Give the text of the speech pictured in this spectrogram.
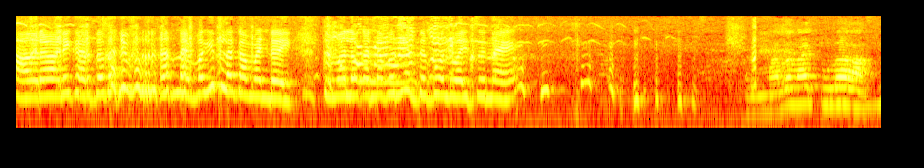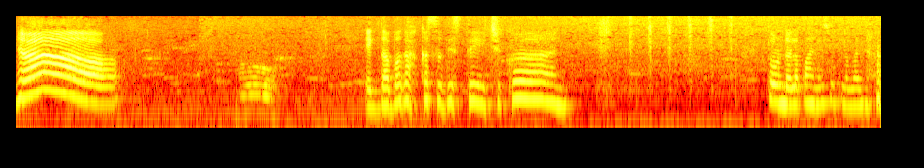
आवरे आणि करतात आणि पुरणार नाही. बघितलं का मंडळी? तुम्हा लोकांना पण म्हणते बोलवायचं नाही. अरे मला नाही तुला. हा. हो. एकदा बघा कसं दिसतंय चिकन. तोंडाला पाणी सुटलं माझ्या.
